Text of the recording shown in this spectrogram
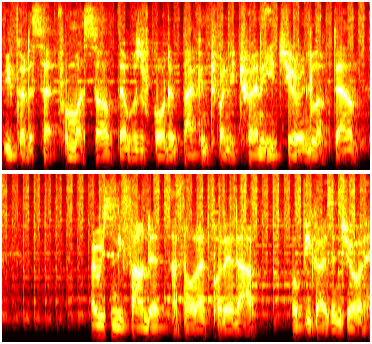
we've got a set from myself that was recorded back in 2020 during lockdown. I recently found it, I thought I'd put it out. Hope you guys enjoy.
